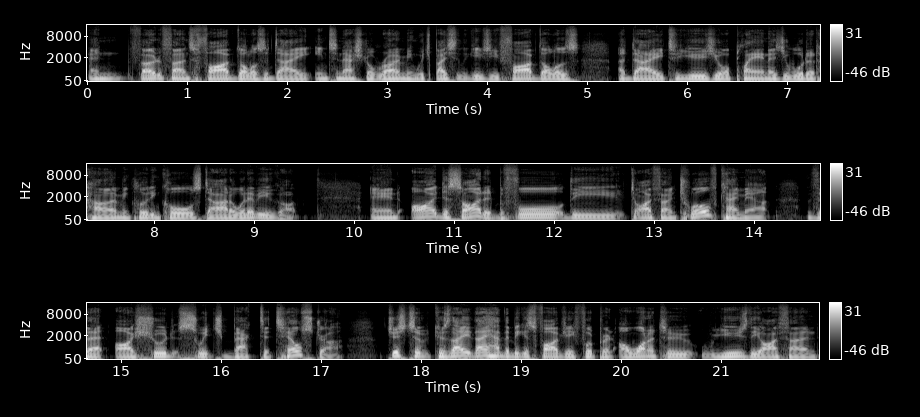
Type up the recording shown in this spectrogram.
And Vodafone's $5 a day international roaming, which basically gives you $5 a day to use your plan as you would at home, including calls, data, whatever you got. And I decided before the iPhone 12 came out that I should switch back to Telstra just to because they they had the biggest 5G footprint. I wanted to use the iPhone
